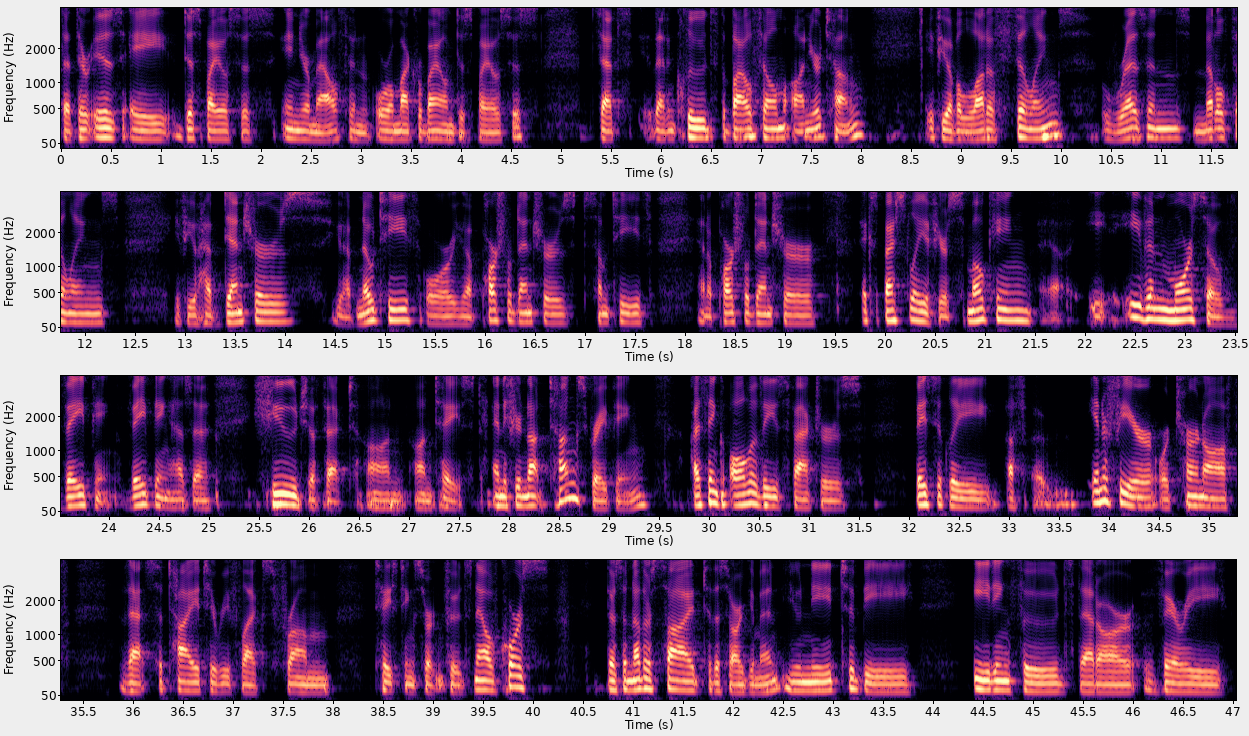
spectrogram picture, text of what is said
that there is a dysbiosis in your mouth, an oral microbiome dysbiosis that's that includes the biofilm on your tongue. If you have a lot of fillings, resins, metal fillings. If you have dentures, you have no teeth, or you have partial dentures, some teeth, and a partial denture, especially if you're smoking, uh, e- even more so vaping. Vaping has a huge effect on, on taste. And if you're not tongue scraping, I think all of these factors basically uh, interfere or turn off that satiety reflex from tasting certain foods. Now, of course, there's another side to this argument. You need to be eating foods that are very,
